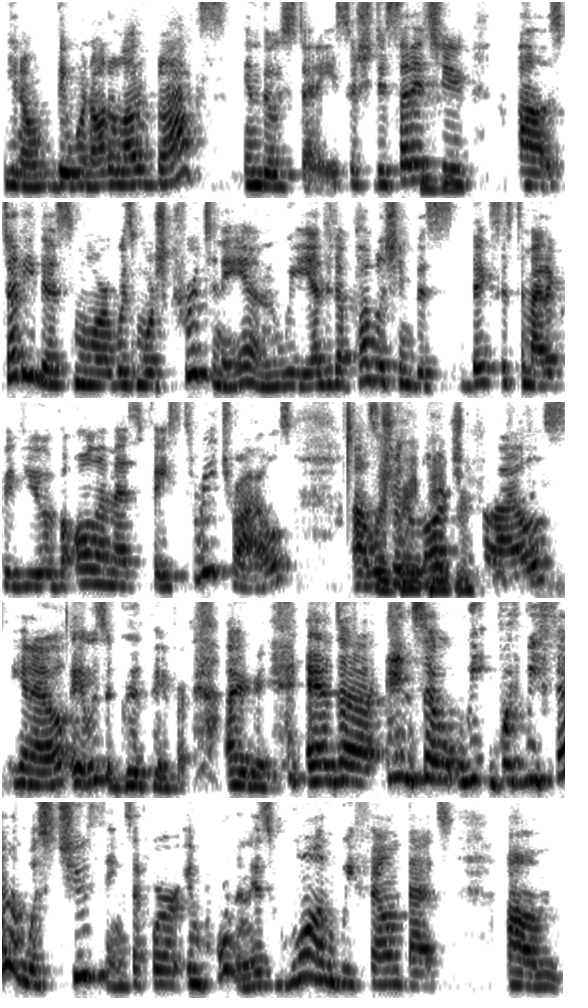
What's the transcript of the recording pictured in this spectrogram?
you know there were not a lot of blacks in those studies so she decided mm-hmm. to uh, study this more with more scrutiny and we ended up publishing this big systematic review of all ms phase three trials uh, which are the large paper. trials you know it was a good paper i agree and uh, and so we what we found was two things that were important is one we found that um,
